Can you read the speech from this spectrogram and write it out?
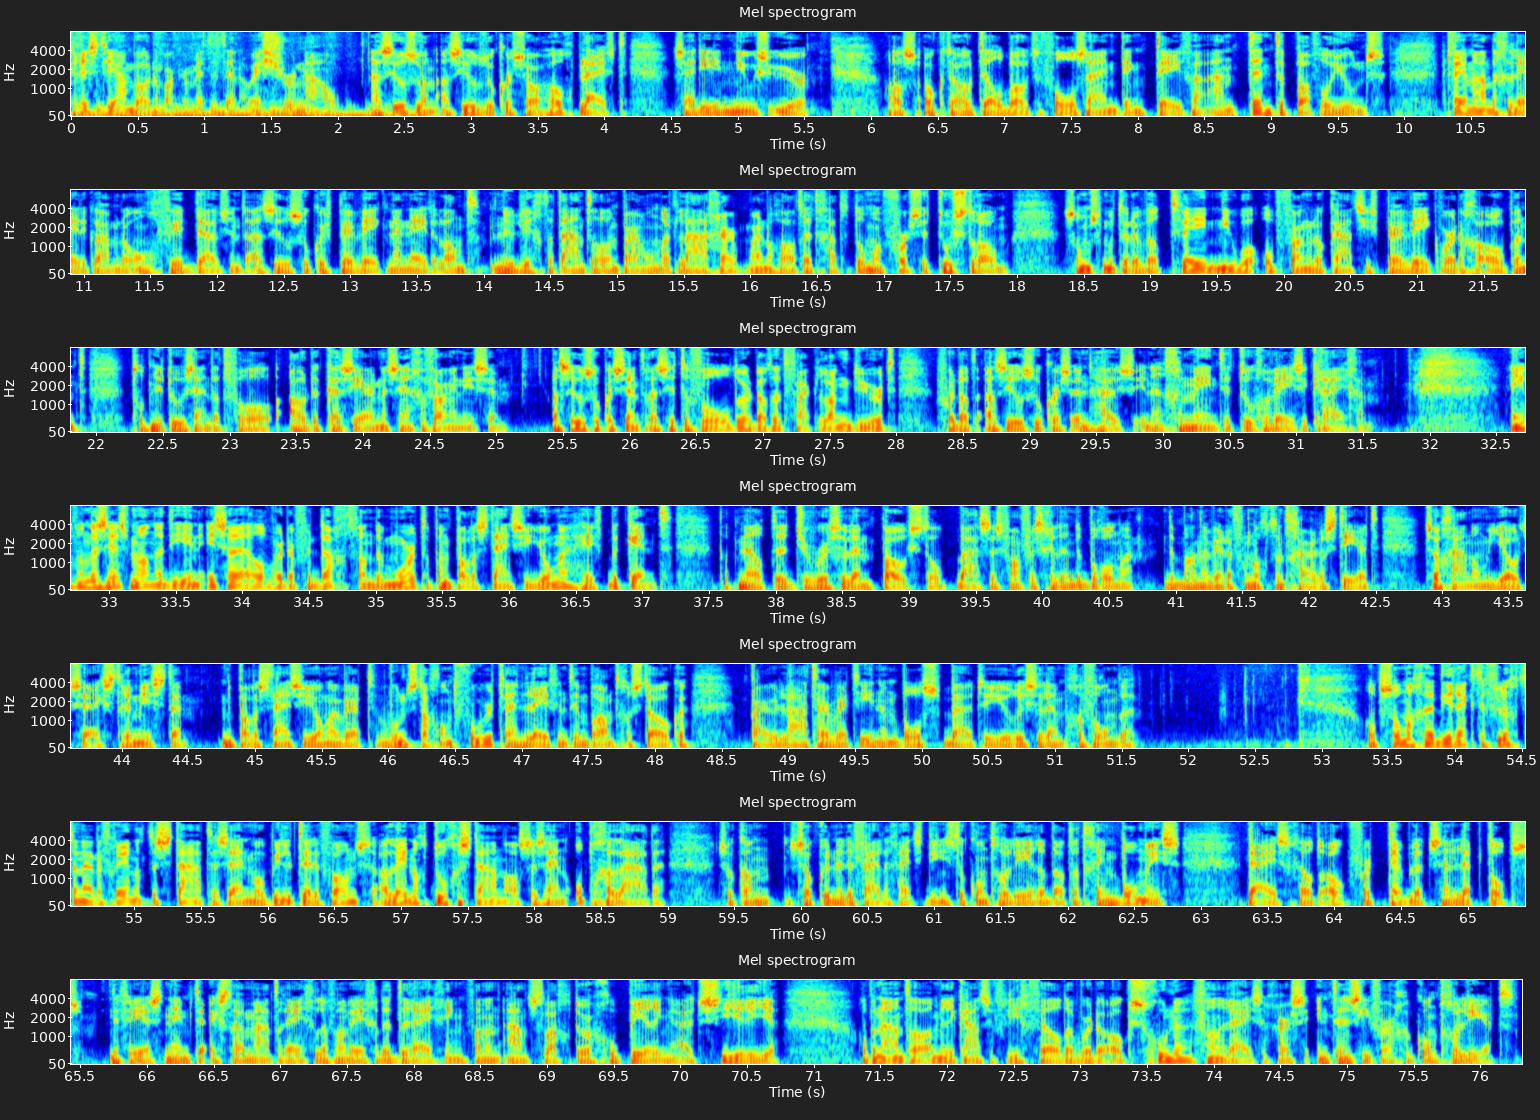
Christian Bonenbakker met het NOS Journaal. Asielzoek van asielzoekers zo hoog blijft, zei hij in Nieuwsuur. Als ook de hotelboten vol zijn, denkt Teven aan tentenpaviljoens. Twee maanden geleden kwamen er ongeveer duizend asielzoekers per week naar Nederland. Nu ligt dat aantal een paar honderd lager, maar nog altijd gaat het om een forse toestroom. Soms moeten er wel twee nieuwe opvanglocaties per week worden geopend. Tot nu toe zijn dat vooral oude kazernes en gevangenissen. Asielzoekerscentra zitten vol doordat het vaak lang duurt voordat asielzoekers een huis in een gemeente toegewezen krijgen. Een van de zes mannen die in Israël worden verdacht van de moord op een Palestijnse jongen heeft bekend. Dat meldt de Jerusalem Post op basis van verschillende bronnen. De mannen werden vanochtend gearresteerd. Het zou gaan om Joodse extremisten. De Palestijnse jongen werd woensdag ontvoerd en levend in brand gestoken. Een paar uur later werd hij in een bos buiten Jeruzalem gevonden. Op sommige directe vluchten naar de Verenigde Staten zijn mobiele telefoons alleen nog toegestaan als ze zijn opgeladen. Zo, kan, zo kunnen de veiligheidsdiensten controleren dat het geen bom is. De eis geldt ook voor tablets en laptops. De VS neemt de extra maatregelen vanwege de dreiging van een aanslag door groeperingen uit Syrië. Op een aantal Amerikaanse vliegvelden worden ook schoenen van reizigers intensiever gecontroleerd.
